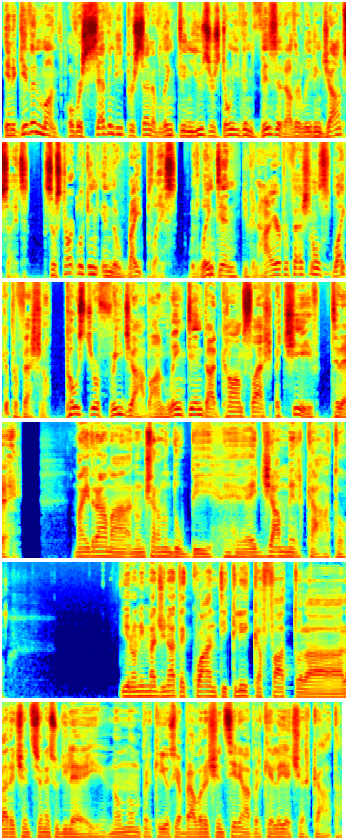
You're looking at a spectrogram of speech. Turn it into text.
In a given month, over 70% of LinkedIn users don't even visit other leading job sites. So start looking in the right place. With LinkedIn, you can hire professionals like a professional. Post your free job on linkedin.com slash achieve today. Ma i drama non c'erano dubbi, è già mercato. Io non immaginate quanti click ha fatto la, la recensione su di lei, non, non perché io sia bravo recensiere, ma perché lei è cercata.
